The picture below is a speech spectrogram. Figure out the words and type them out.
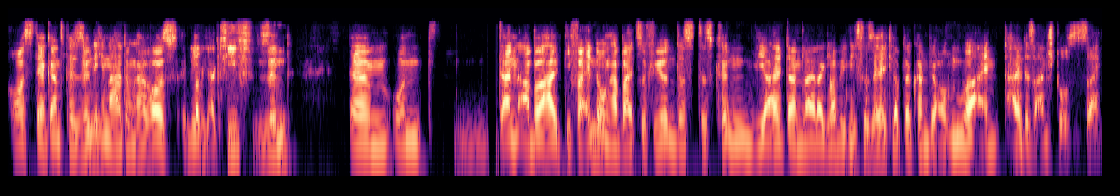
aus der ganz persönlichen Haltung heraus, glaube ich, aktiv sind. Ähm, und dann aber halt die Veränderung herbeizuführen, das, das können wir halt dann leider, glaube ich, nicht so sehr. Ich glaube, da können wir auch nur ein Teil des Anstoßes sein.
